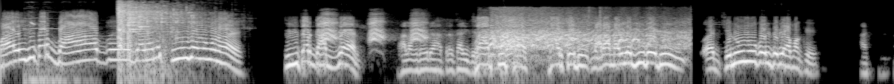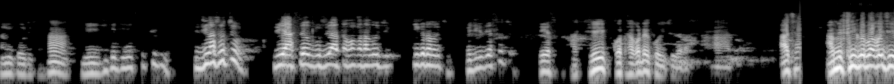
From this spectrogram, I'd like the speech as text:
মাইজি তার বাপ জানে না তুই জানো মনে হয়? তুই তার গার্জেন ভালো করে হাতটা ছাড়ি দে। ছাড় তুই ছাড় ছাড় করি মারামারি লাগিয়ে দে তুই। করে দেবি আমাকে। আচ্ছা আমি করি। হ্যাঁ। মেজিকে জিজ্ঞাসা করছিস কি? তুই জিজ্ঞাসা করছু? তুই বুঝলি আর তখন কথা কইছি কি কথা কইছি মেজিকে জিজ্ঞাসা করছু? জিজ্ঞাসা কর। হ্যাঁ, ঠিক কথা কটে কইছি দাদা আচ্ছা আমি কি করবা কইছি?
